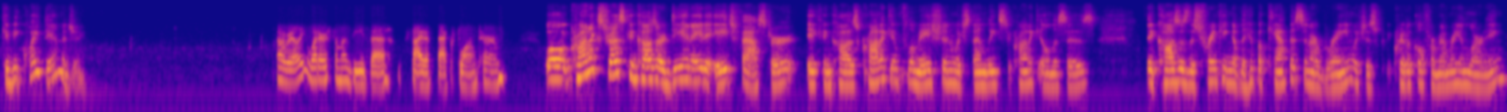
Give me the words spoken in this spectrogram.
can be quite damaging. Oh, really? What are some of these uh, side effects long term? Well, chronic stress can cause our DNA to age faster. It can cause chronic inflammation, which then leads to chronic illnesses. It causes the shrinking of the hippocampus in our brain, which is critical for memory and learning.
